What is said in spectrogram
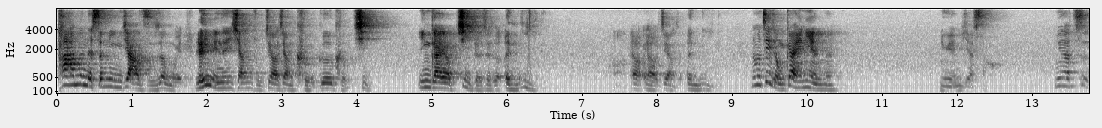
他们的生命价值认为，人与人相处就要这样可歌可泣，应该要记得这个恩义的，啊，要要这样子恩义的。那么这种概念呢，女人比较少，因为他自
